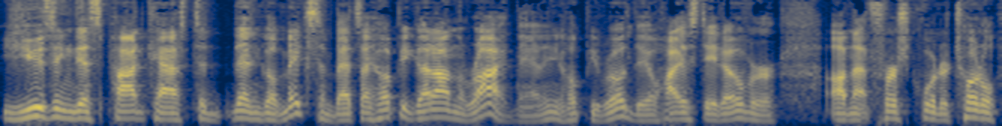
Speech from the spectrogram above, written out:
using this podcast to then go make some bets, I hope you got on the ride, man. And you hope you rode the Ohio State over on that first quarter total.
